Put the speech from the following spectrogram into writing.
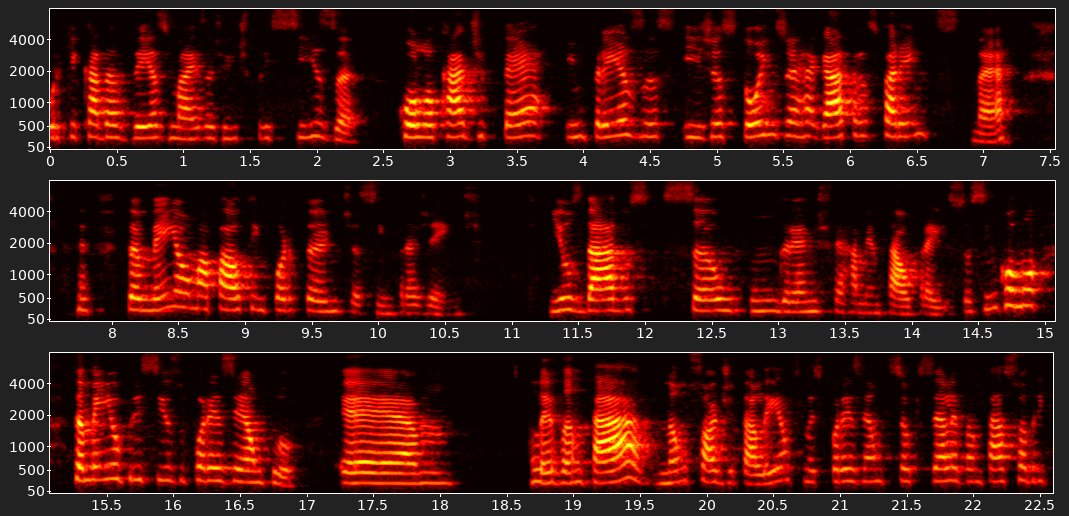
porque cada vez mais a gente precisa colocar de pé empresas e gestões de RH transparentes, né? também é uma pauta importante assim para gente. E os dados são um grande ferramental para isso. Assim como também eu preciso, por exemplo, é, levantar não só de talentos, mas, por exemplo, se eu quiser levantar sobre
